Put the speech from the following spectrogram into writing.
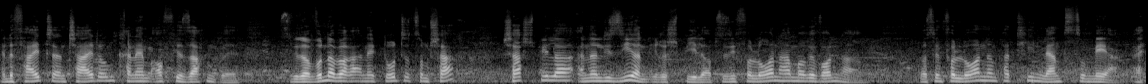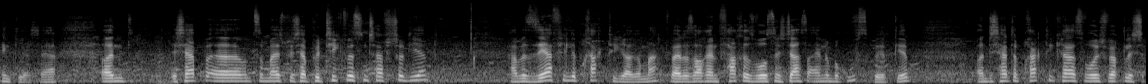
eine falsche Entscheidung kann einem auch viel Sachen bringen. Das ist wieder eine wunderbare Anekdote zum Schach. Schachspieler analysieren ihre Spiele, ob sie sie verloren haben oder gewonnen haben. Aus den verlorenen Partien lernst du mehr eigentlich. Ja. Und ich habe äh, zum Beispiel, ich habe Politikwissenschaft studiert, habe sehr viele Praktika gemacht, weil das auch ein Fach ist, wo es nicht das eine Berufsbild gibt. Und ich hatte Praktikas, wo ich wirklich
